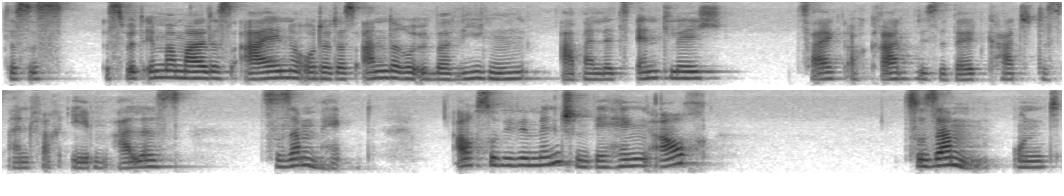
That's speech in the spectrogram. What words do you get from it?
das ist es wird immer mal das eine oder das andere überwiegen, aber letztendlich zeigt auch gerade diese Weltkarte, dass einfach eben alles zusammenhängt. Auch so wie wir Menschen, wir hängen auch zusammen und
